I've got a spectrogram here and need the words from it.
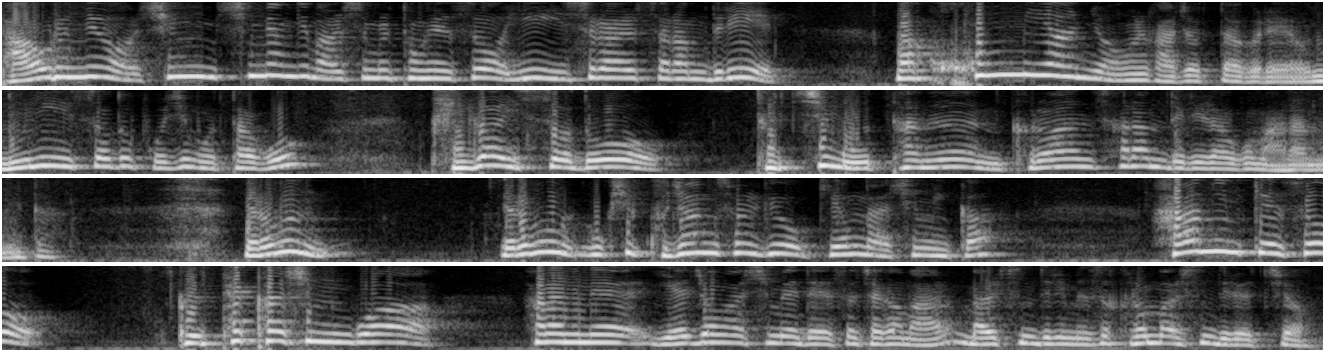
바울은요, 신, 신명기 말씀을 통해서 이 이스라엘 사람들이 막 혼미한 영을 가졌다 그래요. 눈이 있어도 보지 못하고 귀가 있어도 듣지 못하는 그러한 사람들이라고 말합니다. 여러분, 여러분 혹시 구장 설교 기억나십니까? 하나님께서 그 택하심과 하나님의 예정하심에 대해서 제가 말, 말씀드리면서 그런 말씀드렸죠.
